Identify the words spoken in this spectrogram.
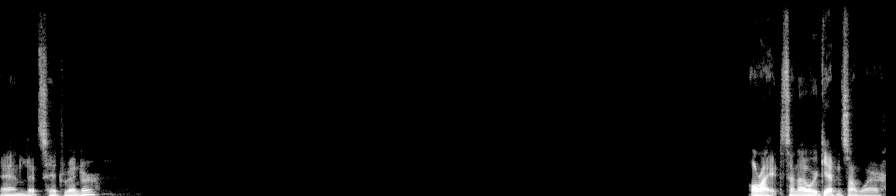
And let's hit render. All right, so now we're getting somewhere.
